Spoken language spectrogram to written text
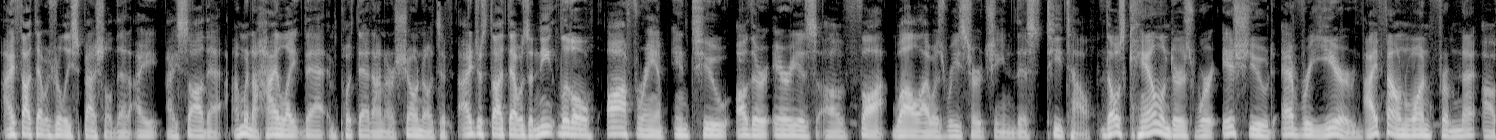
I thought that was really special that I, I saw that. I'm going to highlight that and put that on our show notes. If I just thought that was a neat little off ramp into other areas of thought while I was researching this tea towel. Those calendars were issued every year. I found one from a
